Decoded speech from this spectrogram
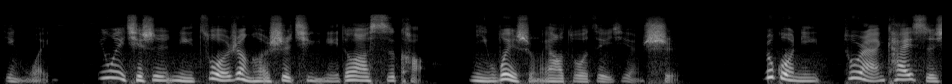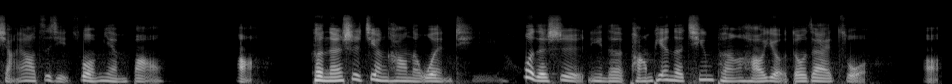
定位？因为其实你做任何事情，你都要思考你为什么要做这件事。如果你突然开始想要自己做面包，可能是健康的问题。或者是你的旁边的亲朋好友都在做，啊，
